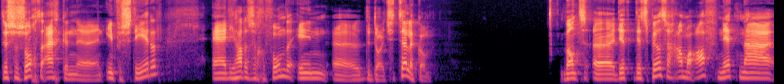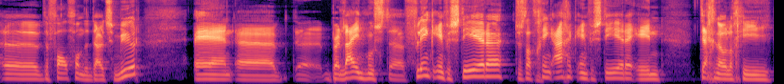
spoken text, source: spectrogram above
Dus ze zochten eigenlijk een, eh, een investeerder. En die hadden ze gevonden in eh, de Deutsche Telekom. Want eh, dit, dit speelt zich allemaal af net na eh, de val van de Duitse muur. En eh, eh, Berlijn moest eh, flink investeren. Dus dat ging eigenlijk investeren in technologie,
